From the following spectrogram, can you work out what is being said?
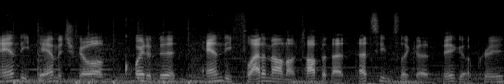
And the damage go up quite a bit, and the flat amount on top of that. That seems like a big upgrade.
